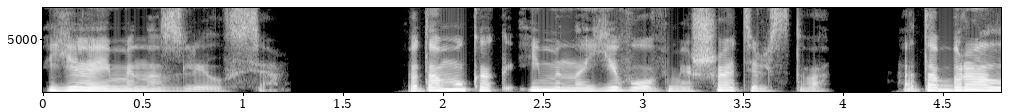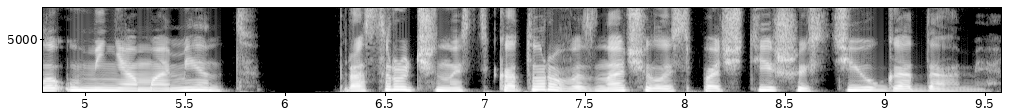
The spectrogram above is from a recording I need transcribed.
я именно злился. Потому как именно его вмешательство отобрало у меня момент, просроченность которого значилась почти шестью годами.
